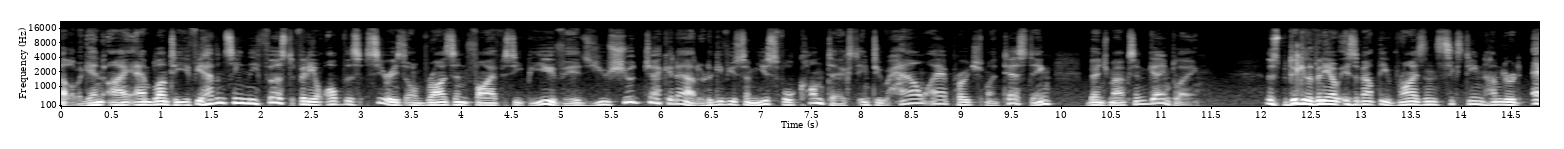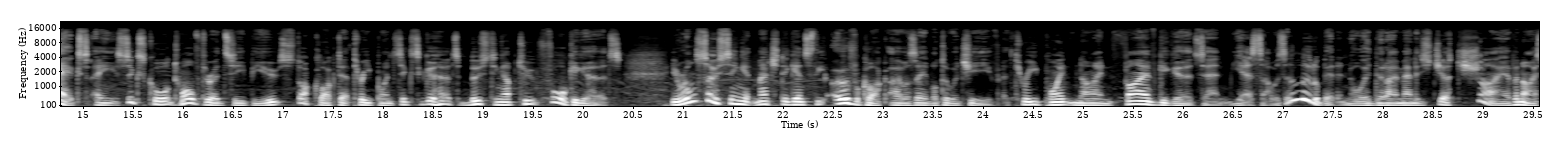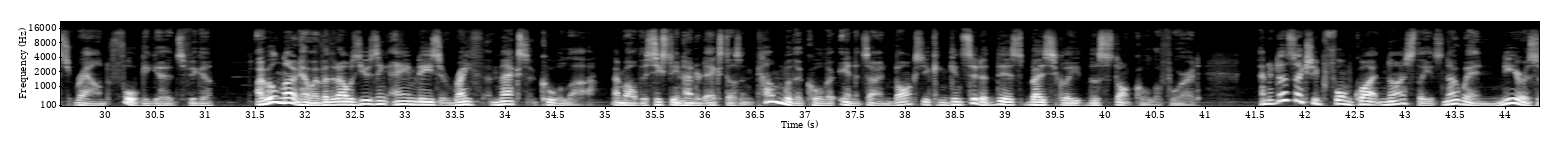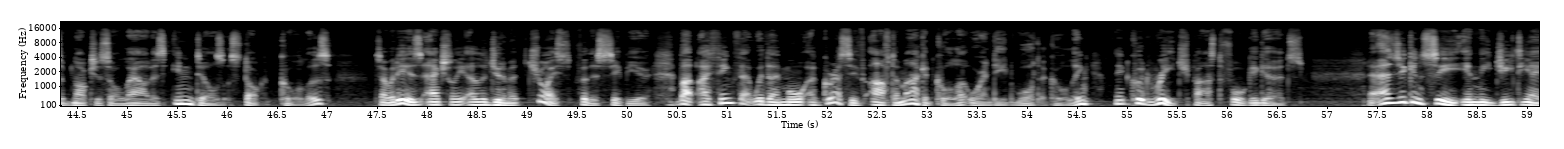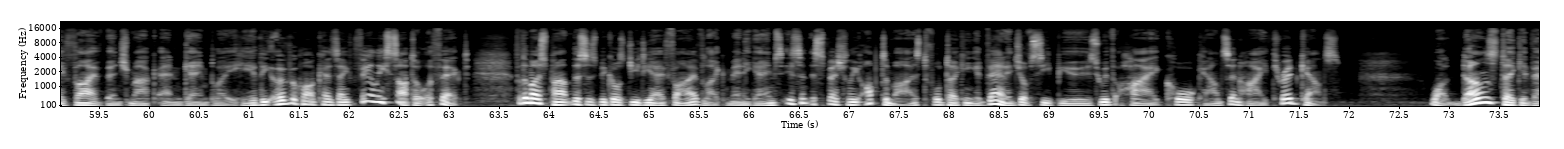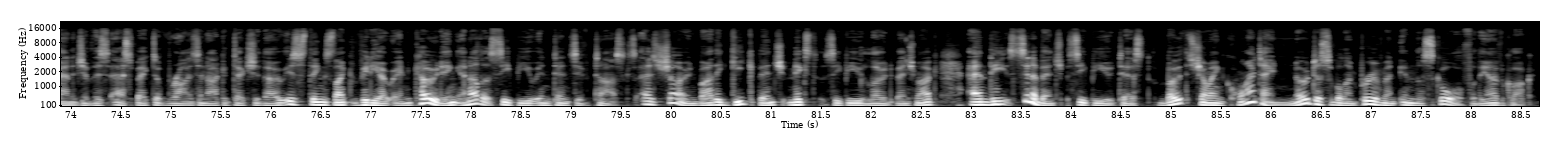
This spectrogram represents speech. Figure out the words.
Hello again, I am Blunty. If you haven't seen the first video of this series of Ryzen 5 CPU vids, you should check it out. It'll give you some useful context into how I approached my testing, benchmarks and gameplay. This particular video is about the Ryzen 1600X, a 6-core 12-thread CPU, stock clocked at 3.6 GHz, boosting up to 4 GHz. You're also seeing it matched against the overclock I was able to achieve, 3.95 GHz, and yes, I was a little bit annoyed that I managed just shy of a nice round 4 GHz figure. I will note, however, that I was using AMD's Wraith Max cooler, and while the 1600X doesn't come with a cooler in its own box, you can consider this basically the stock cooler for it. And it does actually perform quite nicely. It's nowhere near as obnoxious or loud as Intel's stock coolers, so it is actually a legitimate choice for this CPU. But I think that with a more aggressive aftermarket cooler, or indeed water cooling, it could reach past 4 GHz. Now, as you can see in the GTA 5 benchmark and gameplay here, the overclock has a fairly subtle effect. For the most part, this is because GTA 5, like many games, isn't especially optimized for taking advantage of CPUs with high core counts and high thread counts. What does take advantage of this aspect of Ryzen architecture though is things like video encoding and other CPU intensive tasks as shown by the Geekbench mixed CPU load benchmark and the Cinebench CPU test, both showing quite a noticeable improvement in the score for the overclock.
